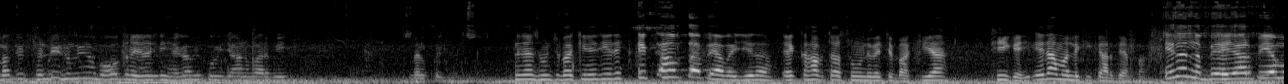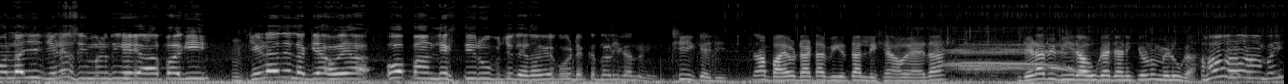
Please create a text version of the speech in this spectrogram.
ਬਾਕੀ ਠੰਡੀ ਠੰਡੀਆਂ ਬਹੁਤ ਨੇ ਇਹ ਨਹੀਂ ਹੈਗਾ ਵੀ ਕੋਈ ਜਾਨਵਰ ਵੀ। ਬਿਲਕੁਲ ਕਿੰਨੇ ਚ ਬਾਕੀ ਨੇ ਜੀ ਇਹਦੇ? ਇੱਕ ਹਫਤਾ ਪਿਆ ਬਾਈ ਜੀ ਇਹਦਾ। ਇੱਕ ਹਫਤਾ ਸੂਨ ਦੇ ਵਿੱਚ ਬਾਕੀ ਆ। ਠੀਕ ਹੈ ਜੀ ਇਹਦਾ ਮੁੱਲ ਕੀ ਕਰਦੇ ਆਪਾਂ? ਇਹਦਾ 90000 ਰੁਪਏ ਮੁੱਲ ਆ ਜੀ ਜਿਹੜੇ ਸੀਮਨ ਦੀ ਇਹ ਆਪ ਆ ਗਈ। ਜਿਹੜਾ ਇਹਦੇ ਲੱਗਿਆ ਹੋਇਆ ਉਹ ਆਪਾਂ ਲਿਖਤੀ ਰੂਪ ਚ ਦੇ ਦਾਂਗੇ ਕੋਈ ਦਿੱਕਤ ਵਾਲੀ ਗੱਲ ਨਹੀਂ। ਠੀਕ ਹੈ ਜੀ ਤਾਂ ਬਾਇਓ ਡਾਟਾ ਵੀਰ ਦਾ ਲਿਖਿਆ ਹੋਇਆ ਇਹਦਾ ਜਿਹੜਾ ਵੀ ਵੀਰ ਆਊਗਾ ਜਾਨੀ ਕਿ ਉਹਨੂੰ ਮਿਲੂਗਾ। ਹਾਂ ਹਾਂ ਹਾਂ ਬਾਈ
